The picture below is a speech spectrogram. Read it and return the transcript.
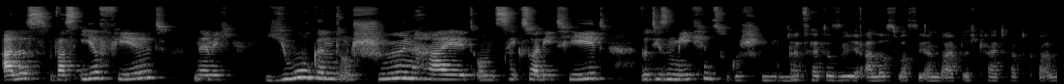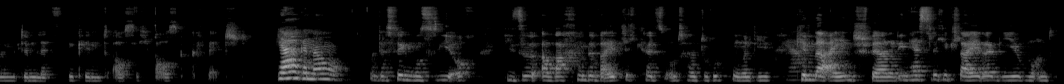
alles, was ihr fehlt, nämlich Jugend und Schönheit und Sexualität, wird diesen Mädchen zugeschrieben. Als hätte sie alles, was sie an Weiblichkeit hat, quasi mit dem letzten Kind aus sich rausgequetscht. Ja, genau. Und deswegen muss sie auch diese erwachende Weiblichkeit so unterdrücken und die ja. Kinder einsperren und ihnen hässliche Kleider geben und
